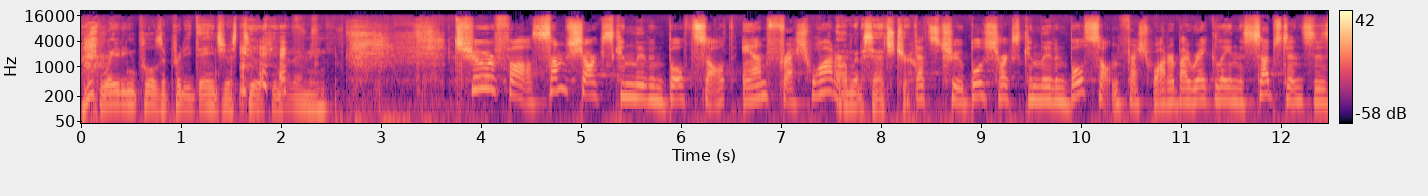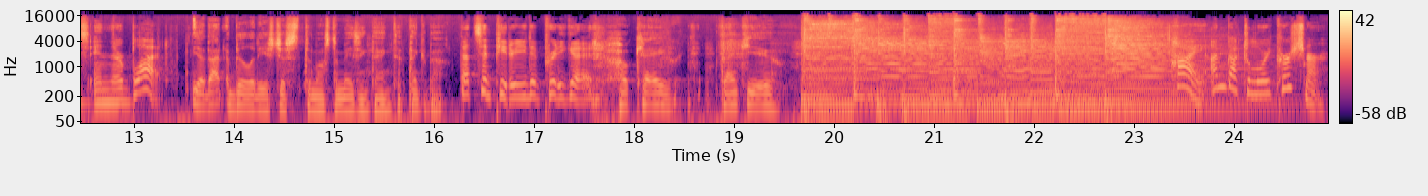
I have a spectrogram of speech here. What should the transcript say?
I wading pools are pretty dangerous too, if you know what I mean. True or false? Some sharks can live in both salt and fresh water. I'm going to say that's true. That's true. Bull sharks can live in both salt and fresh water by regulating the substances in their blood. Yeah, that ability is just the most amazing thing to think about. That's it, Peter. You did pretty good. Okay, thank you. Hi, I'm Dr. Lori Kirschner,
